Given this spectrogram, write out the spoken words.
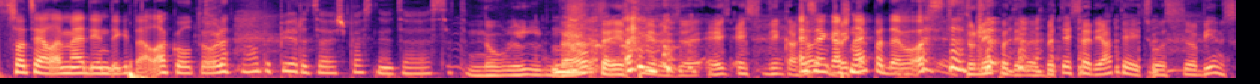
sociālā mediju un digitālā kultūra. Labi pieredzējuši pasniedzēji esat. Nu, vēl te ir pieredze. Es, es vienkārši, Es vienkārši bet- nepadevos. Tu nepadevies, bet es arī atteicos uh, viens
